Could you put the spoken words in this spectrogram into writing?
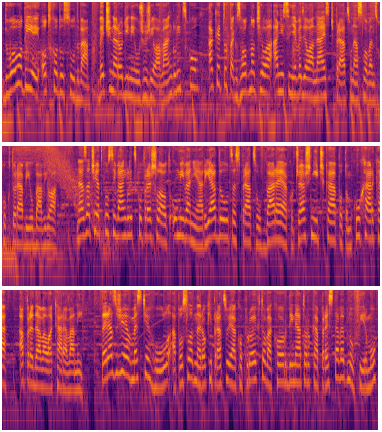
Dôvody jej odchodu sú dva. Väčšina rodiny už žila v Anglicku a keď to tak zhodnotila, ani si nevedela nájsť prácu na Slovensku, ktorá by ju bavila. Na začiatku si v Anglicku prešla od umývania riadu cez prácu v bare ako čašnička, potom kuchárka a predávala karavany. Teraz žije v meste Hull a posledné roky pracuje ako projektová koordinátorka pre stavebnú firmu,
